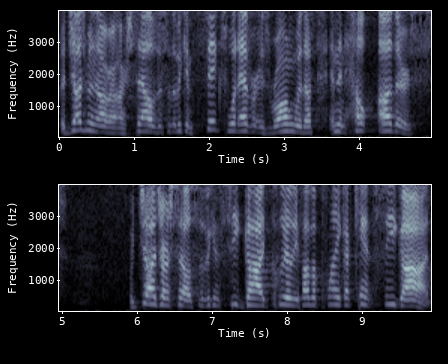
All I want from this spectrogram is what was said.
The judgment of ourselves is so that we can fix whatever is wrong with us and then help others. We judge ourselves so that we can see God clearly. If I have a plank, I can't see God.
